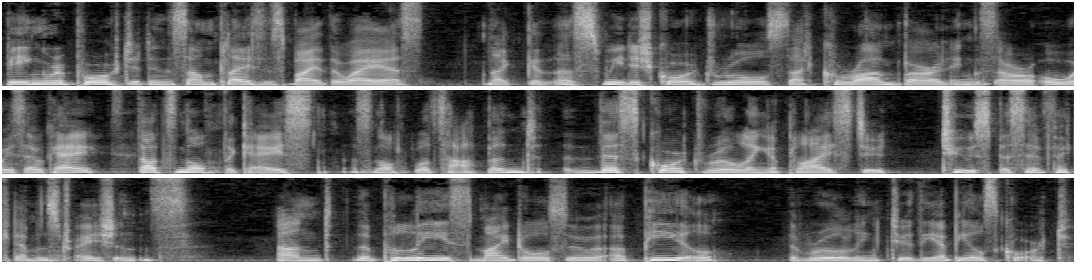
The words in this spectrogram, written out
being reported in some places, by the way, as like a Swedish court rules that Quran burnings are always okay. That's not the case. That's not what's happened. This court ruling applies to two specific demonstrations. And the police might also appeal the ruling to the appeals court.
